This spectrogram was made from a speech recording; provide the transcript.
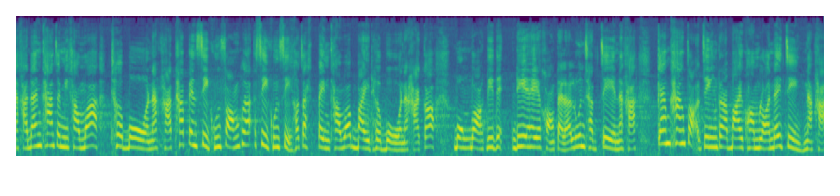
นะคะ ด้านข้างจะมีคำว่าเทอร์โบนะคะ ถ้าเป็น4คูณ2และ4คูณ4เขาจะเป็นคำว่าไบเทอร์โบนะคะ ก็บ่งบอก DNA ของแต่ละรุ่นชัดเจนนะคะ แก้มข้างเจาะจริงระบายความร้อนได้จริงนะคะ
